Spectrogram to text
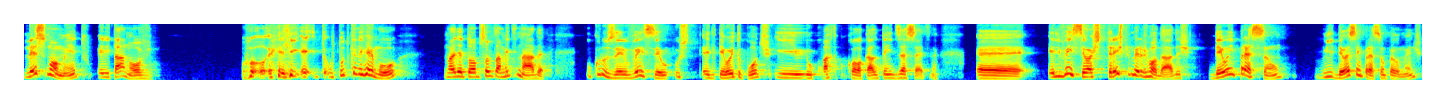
Nesse momento, ele está a nove. Ele- tudo que ele remou não adiantou absolutamente nada. O Cruzeiro venceu, ele tem oito pontos e o quarto colocado tem 17, né? É, ele venceu as três primeiras rodadas, deu a impressão, me deu essa impressão pelo menos,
